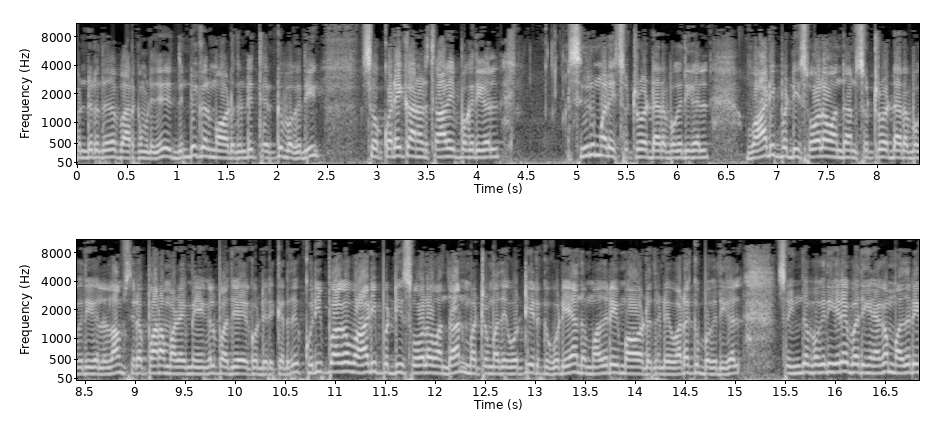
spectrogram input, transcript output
கொண்டிருந்ததை பார்க்க முடியுது. திண்டுக்கல் மாவட்டத்தினுடைய தெற்கு பகுதி ஸோ கொடைக்கானல் சாலை பகுதிகள் சிறுமலை சுற்றுவட்டார பகுதிகள் வாடிப்பட்டி சோழவந்தான் சுற்றுவட்டார பகுதிகள் எல்லாம் சிறப்பான மழை மையங்கள் பதிவாகி கொண்டிருக்கிறது. குறிப்பாக வாடிப்பட்டி சோழவந்தான் மற்றும் அதை ஒட்டி இருக்கக்கூடிய அந்த மதுரை மாவட்டத்தினுடைய வடக்கு பகுதிகள். ஸோ இந்த பகுதிகளே பார்த்தீங்கன்னாக்கா மதுரை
